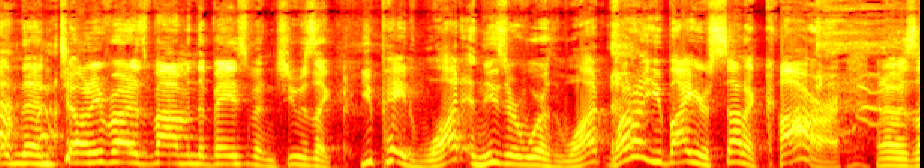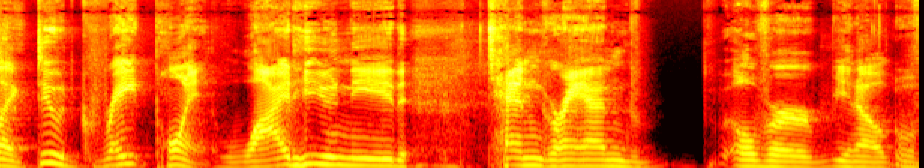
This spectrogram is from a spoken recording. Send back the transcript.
And then Tony brought his mom in the basement and she was like, You paid what? And these are worth what? Why don't you buy your son a car? And I was like, Dude, great point. Why do you need 10 grand over, you know, 10,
